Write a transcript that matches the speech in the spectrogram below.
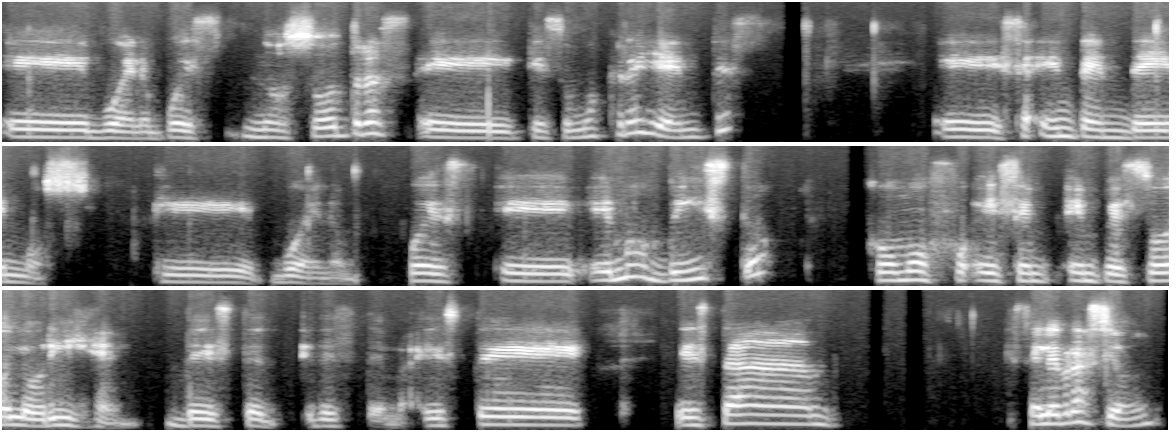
Eh, bueno, pues nosotros eh, que somos creyentes, eh, entendemos que, bueno, pues hemos visto cómo fue, empezó el origen de este, de este tema. Este, esta celebración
